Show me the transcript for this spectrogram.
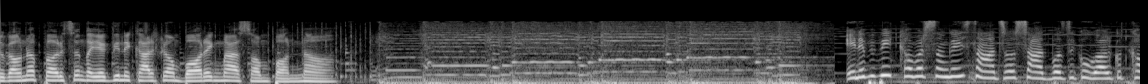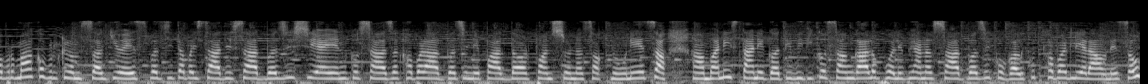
जोगाउन प्रहरीसँग एक दिने कार्यक्रम बरेङमा सम्पन्न। विविध खबरसँगै साँझ सात बजेको गलकुट खबरमा खबरक्रम सकियो। यसपछि तपाईँ साढे सात बजी सिआइएनको साझा खबर आठ बजी नेपाल दर्पण सुन्न सक्नुहुनेछ। भने स्थानीय गतिविधिको सङ्गालो भोलि बिहान सात बजेको गलकुट खबर लिएर आउनेछौँ।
